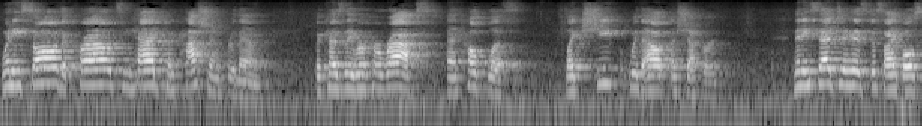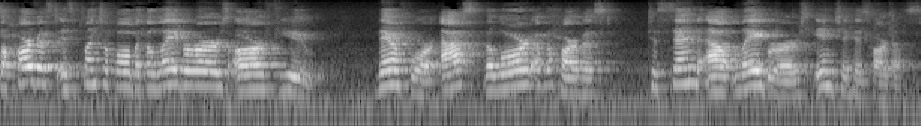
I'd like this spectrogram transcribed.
When he saw the crowds, he had compassion for them, because they were harassed and helpless like sheep without a shepherd. Then he said to his disciples, The harvest is plentiful, but the laborers are few. Therefore, ask the Lord of the harvest to send out laborers into his harvest.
